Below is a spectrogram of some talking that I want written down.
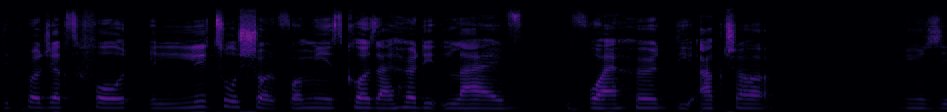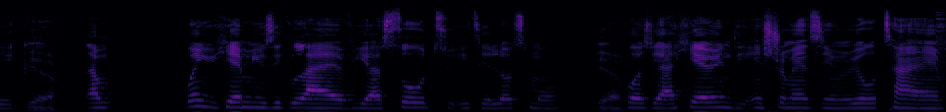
the project fall a little short for me is because I heard it live before I heard the actual music. Yeah, Um, when you hear music live, you are sold to it a lot more yeah. because you are hearing the instruments in real time.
